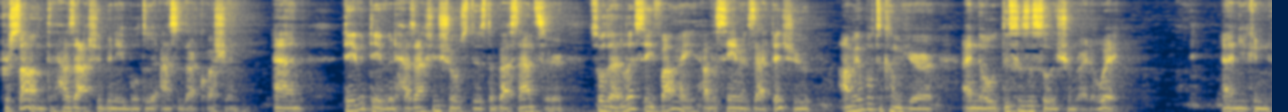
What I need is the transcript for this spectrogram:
Prasant has actually been able to answer that question. And David David has actually shows this the best answer so that let's say if I have the same exact issue, I'm able to come here and know this is a solution right away. And you can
